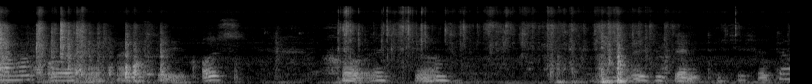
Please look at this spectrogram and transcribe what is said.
შავა ყოველთვის ეს იყოს. ხო, ეს პრეზიდენტის ისე და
